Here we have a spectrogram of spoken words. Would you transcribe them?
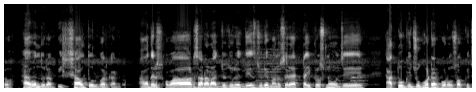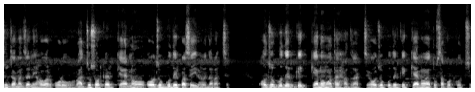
হ্যাঁ বন্ধুরা, বিশাল তোলপার কাণ্ড। আমাদের সবার সারা রাজ্য জুড়ে, দেশ জুড়ে মানুষের একটাই প্রশ্ন যে, এত কিছু ঘটার পরও সব কিছু জানাজানি হওয়ার পরও রাজ্য সরকার কেন অযোগ্যদের পাশে এইভাবে দাঁড়াচ্ছে? অযোগ্যদেরকে কেন মাথায় হাত রাখছে? অযোগ্যদেরকে কেন এত সাপোর্ট করছে?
